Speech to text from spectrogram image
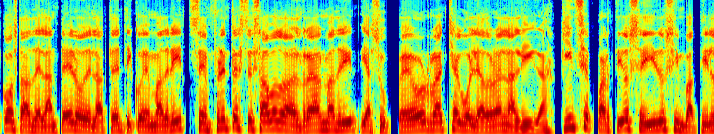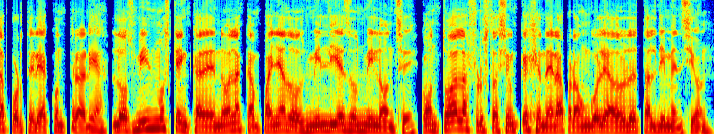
Costa, delantero del Atlético de Madrid, se enfrenta este sábado al Real Madrid y a su peor racha goleadora en la liga. 15 partidos seguidos sin batir la portería contraria, los mismos que encadenó en la campaña 2010-2011, con toda la frustración que genera para un goleador de tal dimensión.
